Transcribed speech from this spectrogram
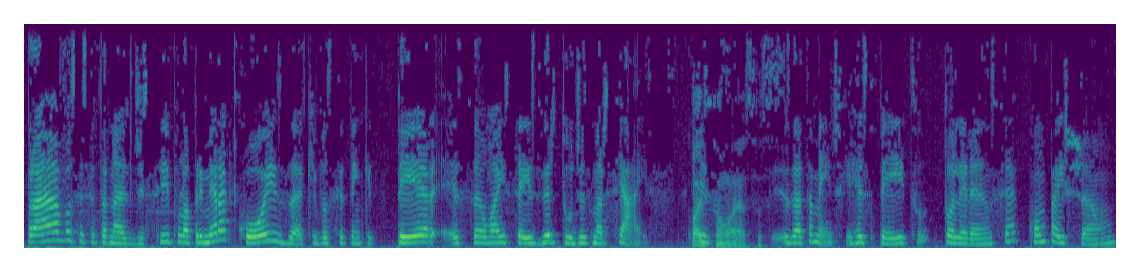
Para você se tornar discípulo, a primeira coisa que você tem que ter são as seis virtudes marciais. Quais que, são essas? Exatamente. Respeito, tolerância, compaixão,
